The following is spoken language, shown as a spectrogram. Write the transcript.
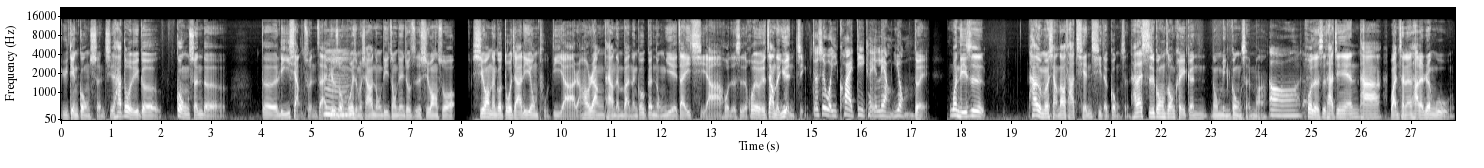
渔电共生，其实它都有一个共生的的理想存在。比如说，我们为什么想要农地种电，就只是希望说，希望能够多加利用土地啊，然后让太阳能板能够跟农业在一起啊，或者是会有这样的愿景。就是我一块地可以两用。对，问题是，他有没有想到他前期的共生？他在施工中可以跟农民共生吗？哦，或者是他今天他完成了他的任务？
